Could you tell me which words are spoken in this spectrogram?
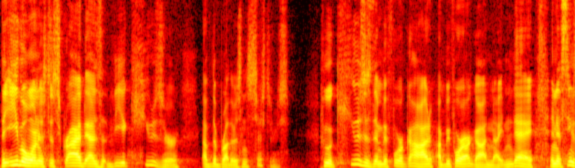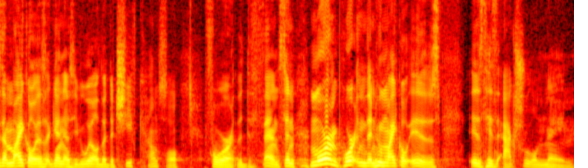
the evil one is described as the accuser of the brothers and sisters who accuses them before God, or before our God, night and day. And it seems that Michael is, again, as you will, the, the chief counsel for the defense. And more important than who Michael is, is his actual name.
